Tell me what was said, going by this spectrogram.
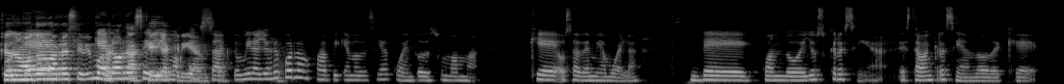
que nosotros no recibimos que no aquella recibimos. crianza. Exacto. Mira, yo recuerdo a un papi que nos decía cuentos de su mamá, que, o sea, de mi abuela, de cuando ellos crecían, estaban creciendo, de que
